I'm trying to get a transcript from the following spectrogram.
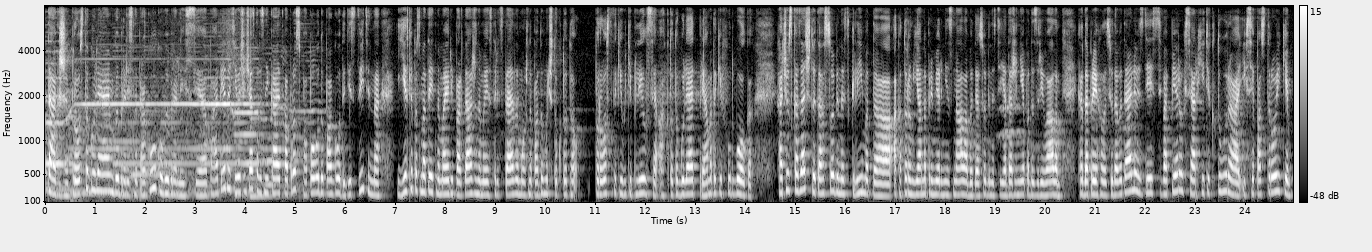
также просто гуляем, выбрались на прогулку, выбрались э, пообедать, и очень часто возникает вопрос по поводу погоды. Действительно, если посмотреть на мои репортажи, на мои стрит-стайлы, можно подумать, что кто-то просто-таки утеплился, а кто-то гуляет прямо-таки в футболках. Хочу сказать, что это особенность климата, о котором я, например, не знала, об этой особенности я даже не подозревала, когда приехала сюда в Италию. Здесь, во-первых, вся архитектура и все постройки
